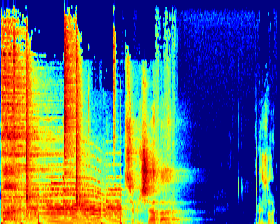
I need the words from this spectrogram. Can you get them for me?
body, a certain Shabbat. Praise Lord.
